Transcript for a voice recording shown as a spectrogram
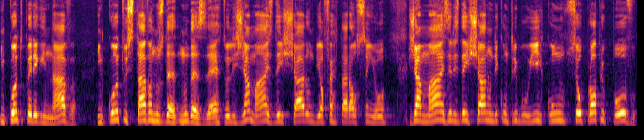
enquanto peregrinava, enquanto estava no deserto, eles jamais deixaram de ofertar ao Senhor, jamais eles deixaram de contribuir com o seu próprio povo,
